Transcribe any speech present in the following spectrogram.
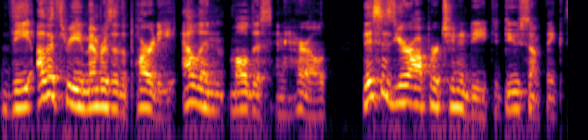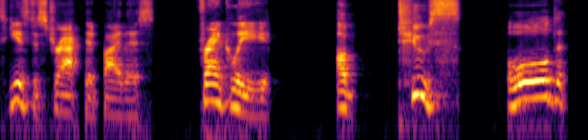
the other three members of the party, Ellen, Muldus, and Harold, this is your opportunity to do something because he is distracted by this, frankly, obtuse, old,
